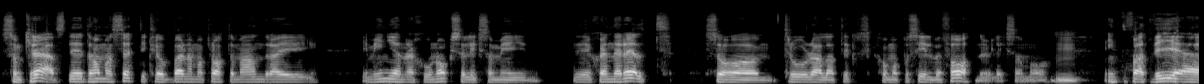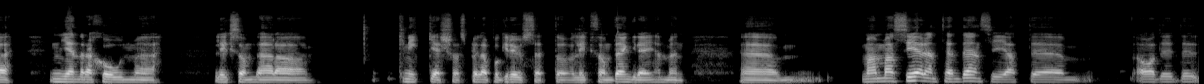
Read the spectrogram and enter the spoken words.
som krävs. Det, det har man sett i klubbar när man pratar med andra i, i min generation också. Liksom i, generellt så tror alla att det ska komma på silverfat nu. Liksom. Och mm. Inte för att vi är en generation med liksom det här äh, knickers och spela på gruset och liksom den grejen. Men eh, man, man ser en tendens i att eh, ja, det, det,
